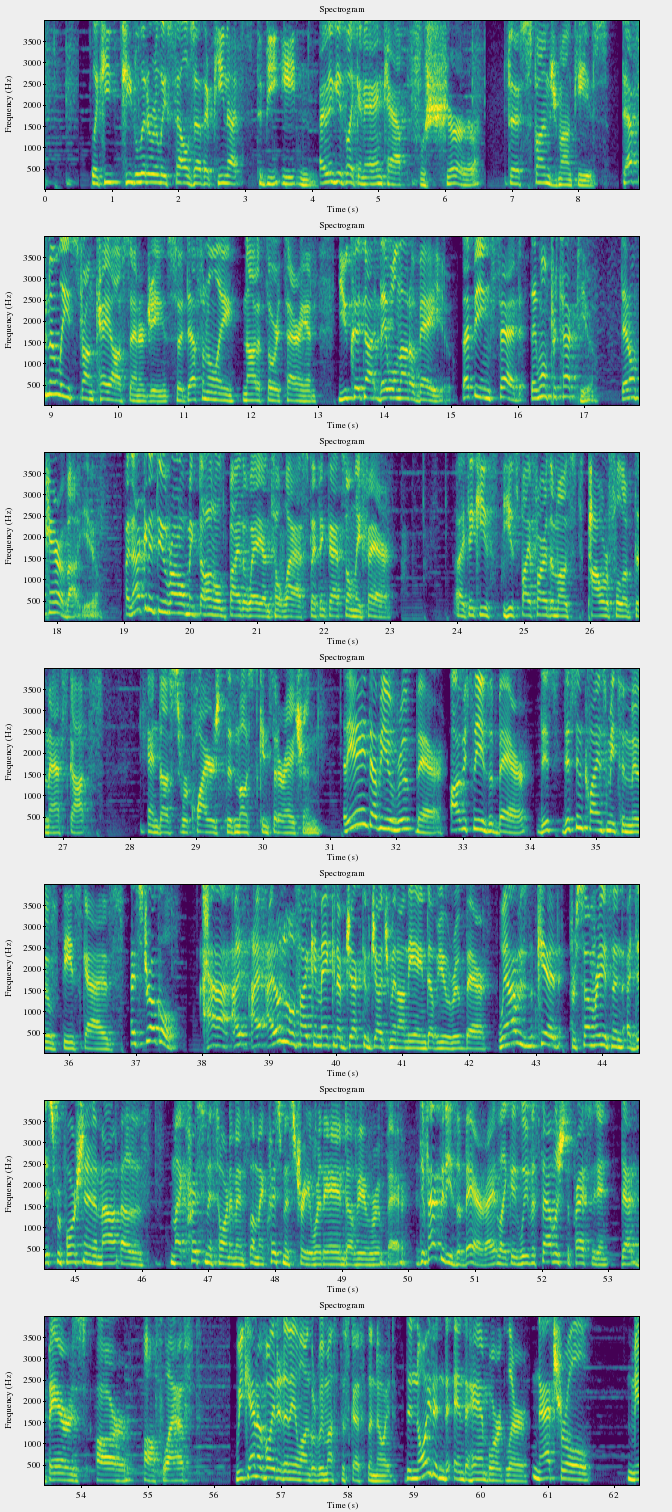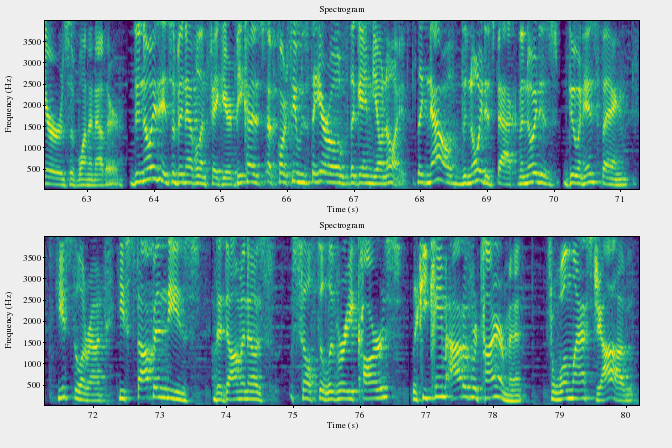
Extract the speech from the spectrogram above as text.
Like he he literally sells other peanuts to be eaten. I think he's like an ANCAP for sure the sponge monkeys. Definitely strong chaos energy so definitely not authoritarian. You could not they will not obey you. That being said they won't protect you. They don't care about you. I'm not going to do ronald mcdonald by the way until last. I think that's only fair. I think he's he's by far the most powerful of the mascots and thus requires the most consideration the A&W root bear obviously is a bear. This this inclines me to move these guys. I struggle. I, I, I don't know if I can make an objective judgment on the A&W root beer. When I was a kid, for some reason, a disproportionate amount of my Christmas ornaments on my Christmas tree were the A&W root bear. The fact that he's a bear, right? Like we've established the precedent that bears are off left. We can't avoid it any longer. We must discuss the Noid. The Noid and the, and the Hamburglar, natural mirrors of one another. The Noid is a benevolent figure because, of course, he was the hero of the game Yo Noid. Like now, the Noid is back. The Noid is doing his thing. He's still around. He's stopping these the Domino's self-delivery cars. Like he came out of retirement for one last job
